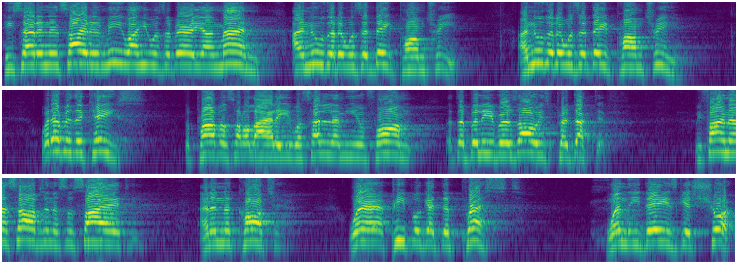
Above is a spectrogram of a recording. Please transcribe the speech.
He said, and inside of me, while he was a very young man, I knew that it was a date palm tree. I knew that it was a date palm tree. Whatever the case, the Prophet ﷺ, he informed that the believer is always productive. We find ourselves in a society and in a culture where people get depressed when the days get short,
